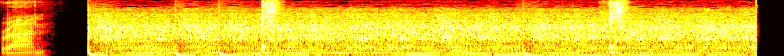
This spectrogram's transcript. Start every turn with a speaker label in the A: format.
A: Run.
